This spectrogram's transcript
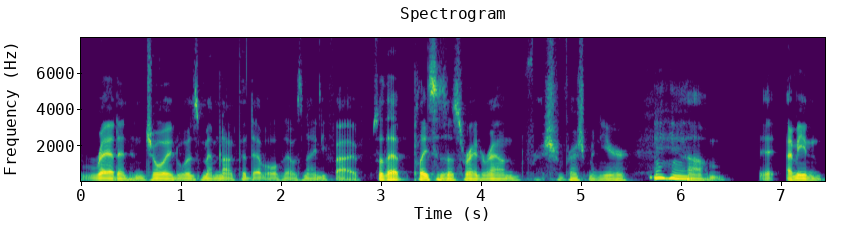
read and enjoyed was Memnoch the Devil. That was '95. So that places us right around fresh, freshman year. hmm Um, it, I mean,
